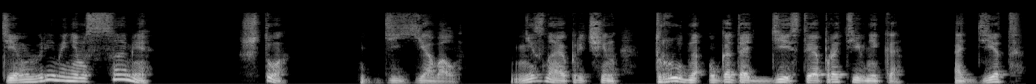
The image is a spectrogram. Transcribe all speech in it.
Тем временем сами... Что? Дьявол! Не знаю причин, трудно угадать действия противника. Дед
